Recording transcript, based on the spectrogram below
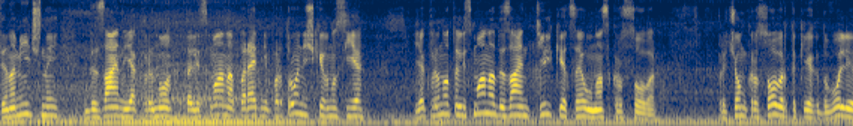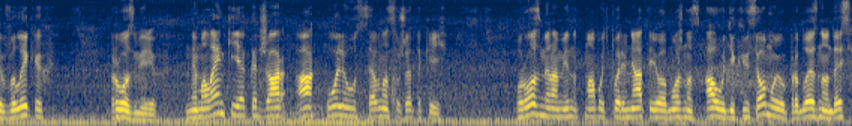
динамічний дизайн, як в Renault Талісмана. Передні партронічки в нас є. Як в Renault Талісмана дизайн, тільки це у нас кросовер. Причому кросовер таких доволі великих розмірів. Не маленький, як Каджар, а Коліус це в нас вже такий. По розмірам він, мабуть, порівняти його можна з Audi Q7, приблизно десь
